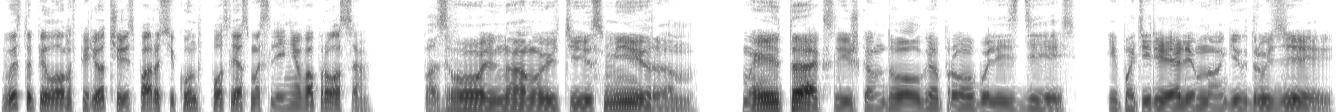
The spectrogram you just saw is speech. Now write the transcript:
Выступил он вперед через пару секунд после осмысления вопроса. «Позволь нам уйти с миром. Мы и так слишком долго пробыли здесь и потеряли многих друзей.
